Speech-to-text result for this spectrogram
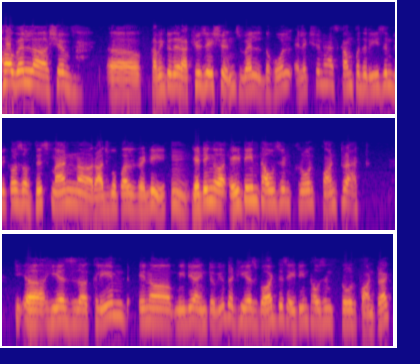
Uh, well, uh, Shiv, uh, coming to their accusations, well, the whole election has come for the reason because of this man, uh, Rajgopal Reddy, Hmm. getting a 18,000 crore contract. He, uh, he has uh, claimed in a media interview that he has got this 18,000 crore contract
